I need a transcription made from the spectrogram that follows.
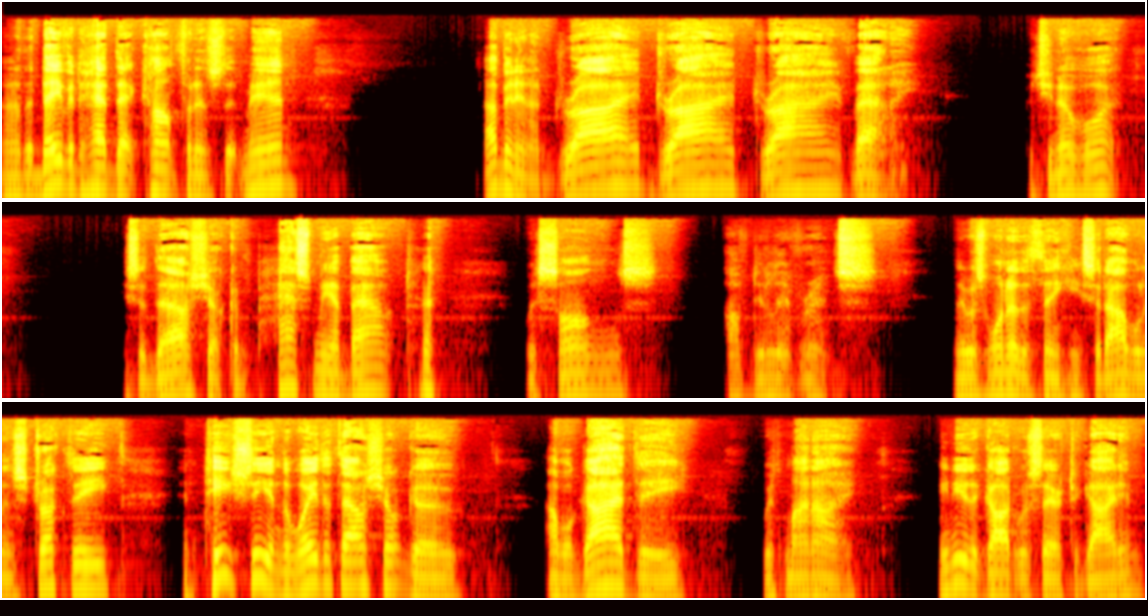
uh, that David had that confidence that, man, I've been in a dry, dry, dry valley. But you know what? He said, Thou shalt compass me about with songs of deliverance. There was one other thing. He said, I will instruct thee and teach thee in the way that thou shalt go. I will guide thee with mine eye. He knew that God was there to guide him.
